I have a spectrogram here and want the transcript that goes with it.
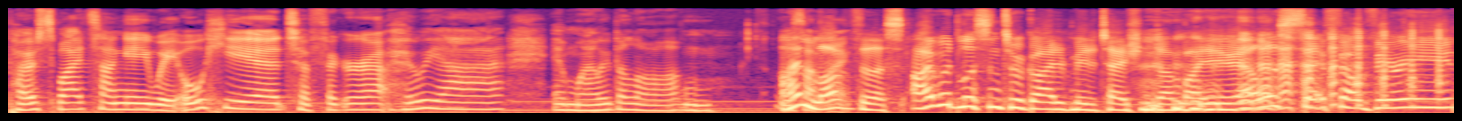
Post Waitangi, we're all here to figure out who we are and where we belong. I something. love this. I would listen to a guided meditation done by you, Alice. That felt very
